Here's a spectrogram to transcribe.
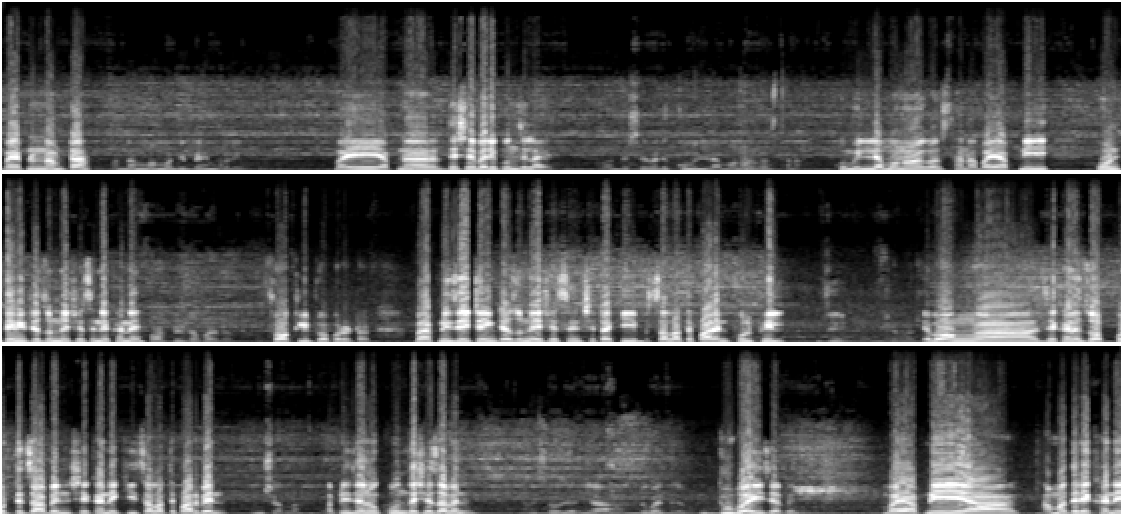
ভাই আপনার নামটা? আমার নাম মোহাম্মদ ইব্রাহিম করিম। ভাই আপনার দেশের বাড়ি কোন জেলায়? আমার দেশের বাড়ি কুমিল্লা মনোহরগঞ্জ থানা। কুমিল্লা মনোহরগঞ্জ থানা। ভাই আপনি কোন ট্রেনিংটার জন্য এসেছেন এখানে? প্রকৃত অপারেটর। ফ্রকলিফট অপারেটর। ভাই আপনি যেই ট্রেনিংটার জন্য এসেছেন সেটা কি চালাতে পারেন ফুলফিল? জি। এবং যেখানে জব করতে যাবেন সেখানে কি চালাতে পারবেন? ইনশাল্লাহ আপনি যেন কোন দেশে যাবেন? দুবাই যাবেন। ভাই আপনি আমাদের এখানে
